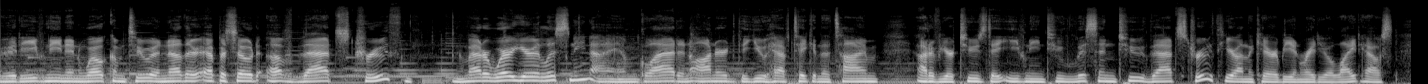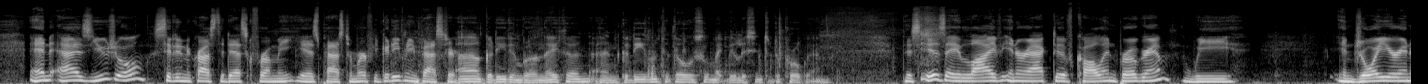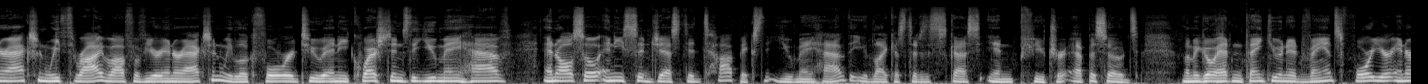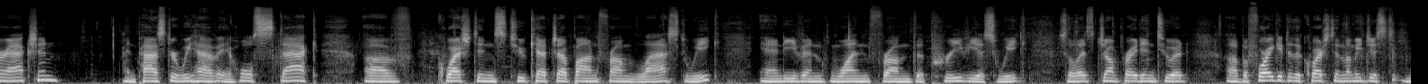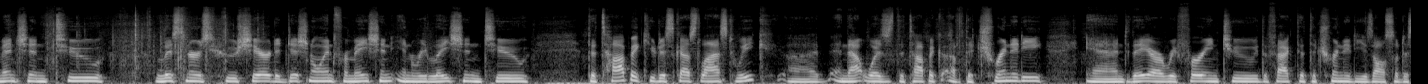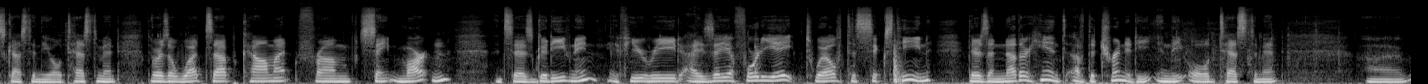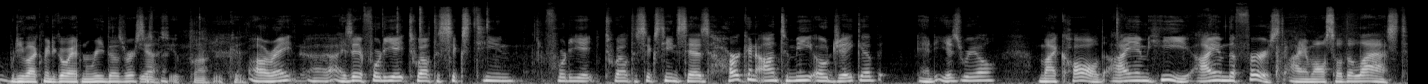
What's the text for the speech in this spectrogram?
Good evening and welcome to another episode of That's Truth. No matter where you're listening, I am glad and honored that you have taken the time out of your Tuesday evening to listen to That's Truth here on the Caribbean Radio Lighthouse. And as usual, sitting across the desk from me is Pastor Murphy. Good evening, Pastor. Uh, good evening, Brother Nathan, and good evening to those who might be listening to the program. This is a live interactive call in program. We enjoy your interaction. We thrive off of your interaction. We look forward to any questions that you may have and also any suggested topics that you may have that you'd like us to discuss in future episodes. Let me go ahead and thank you in advance for your interaction. And, Pastor, we have a whole stack of questions to catch up on from last week and even one from the previous week. So let's jump right into it. Uh, before I get to the question, let me just mention two listeners who shared additional information in relation to the topic you discussed last week, uh, and that was the topic of the Trinity. And they are referring to the fact that the Trinity is also discussed in the Old Testament. There was a WhatsApp comment from St. Martin that says, Good evening. If you read Isaiah 48, 12 to 16, there's another hint of the Trinity in the Old Testament. Uh, would you like me to go ahead and read those verses? Yes, you probably could. All right. Uh, Isaiah 48, 12 to 16 48, 12 to 16 says, Hearken unto me, O Jacob and Israel, my called. I am he, I am the first, I am also the last.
